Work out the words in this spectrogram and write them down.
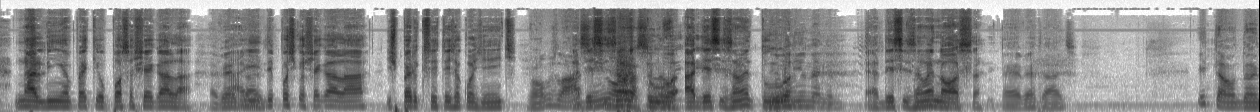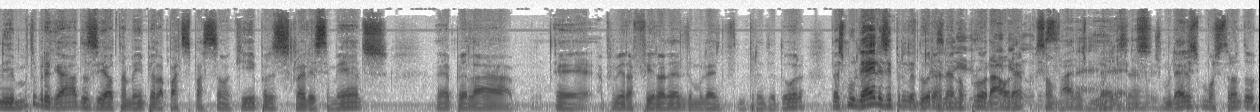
na linha para que eu possa chegar lá. É verdade. Aí depois que eu chegar lá, espero que você esteja com a gente. Vamos lá. a decisão é senão- tua, a decisão é tua, Lino, né, Lino? a decisão é nossa. É verdade. Então, Dani, muito obrigado, Ziel, também pela participação aqui, pelos esclarecimentos, né, pela é, a primeira feira né, da mulher empreendedora, das mulheres empreendedoras, Das né, no mulheres plural, né, porque são várias É. mulheres, Mulheres. né, as mulheres mostrando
